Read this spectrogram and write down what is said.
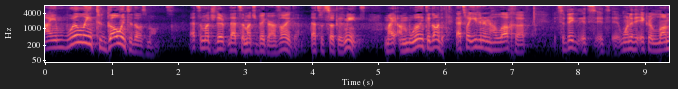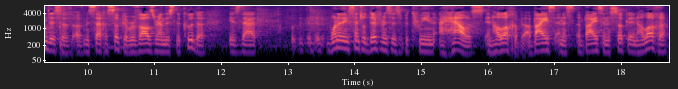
I am willing to go into those moments. That's a much, that's a much bigger avodah. That's what sukkah means. My, I'm willing to go into. That's why even in halacha, it's a big, it's, it's one of the ikr lumdis of, of Masech Sukkah revolves around this nakuda, is that one of the essential differences between a house in halacha, a bias and a, a bias and a sukkah in halacha,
